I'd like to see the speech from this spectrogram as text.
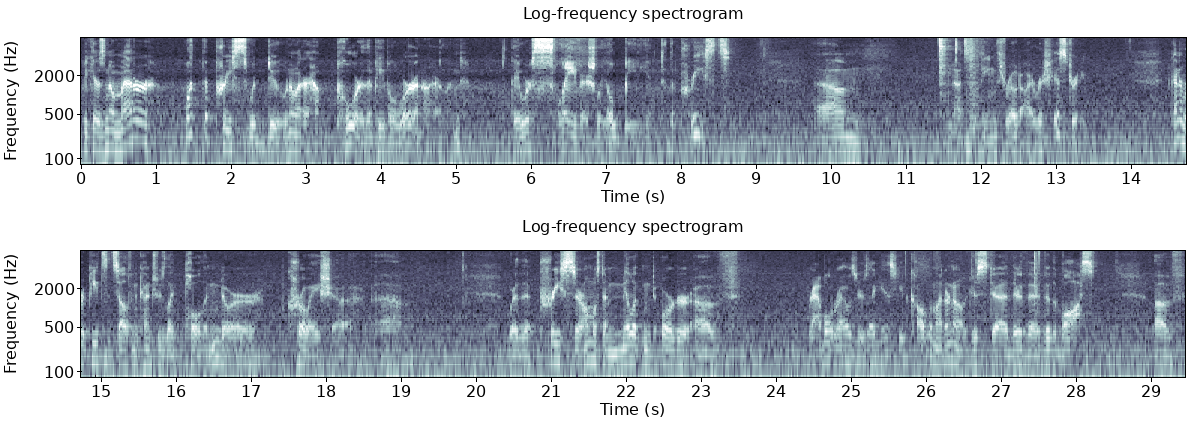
Because no matter what the priests would do, no matter how poor the people were in Ireland, they were slavishly obedient to the priests. Um, that's a theme throughout Irish history. It kind of repeats itself in countries like Poland or Croatia, um, where the priests are almost a militant order of rabble rousers, I guess you'd call them. I don't know. Just uh, they're the they're the boss of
